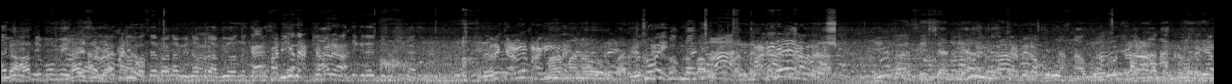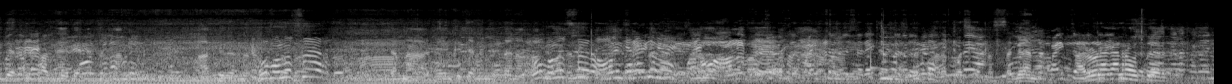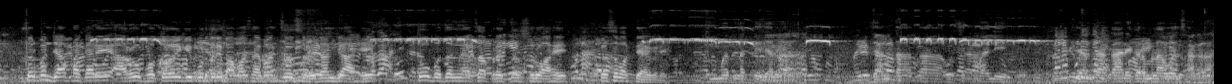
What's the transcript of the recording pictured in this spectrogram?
काय सांगा विनम्र अभिवादन त्यांना जयंतीच्या निमित्तानं सगळ्यांना सर पण ज्या प्रकारे आरोप होतोय की कुठेतरी बाबासाहेबांचं संविधान जे आहे तो बदलण्याचा प्रयत्न सुरू आहे. कसं बघते याकडे? हिंमत लागते ज्याला जनता आता हुशार झाली. जनता कार्यक्रम लावल सगळा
